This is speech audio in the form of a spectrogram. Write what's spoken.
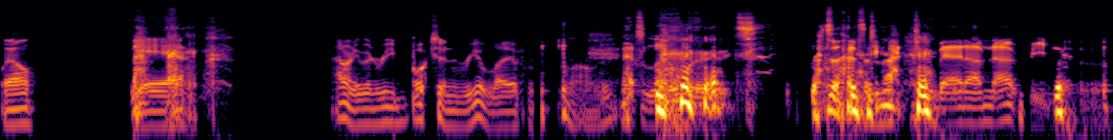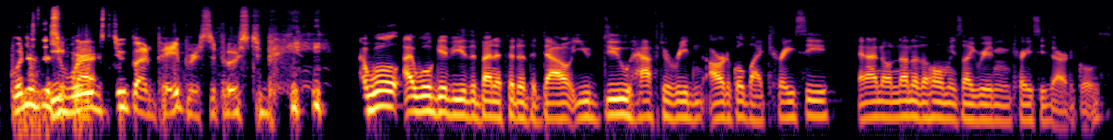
well, yeah, I don't even read books in real life. Well, that's a lot of words. That's, that's not. Too bad I'm not reading. it. What is this You- word soup on paper supposed to be? I will I will give you the benefit of the doubt. You do have to read an article by Tracy, and I know none of the homies like reading Tracy's articles.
